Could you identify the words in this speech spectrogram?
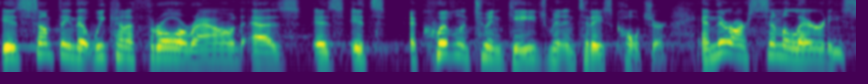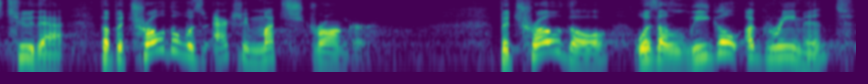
is something that we kind of throw around as, as it's equivalent to engagement in today's culture. And there are similarities to that, but betrothal was actually much stronger. Betrothal was a legal agreement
